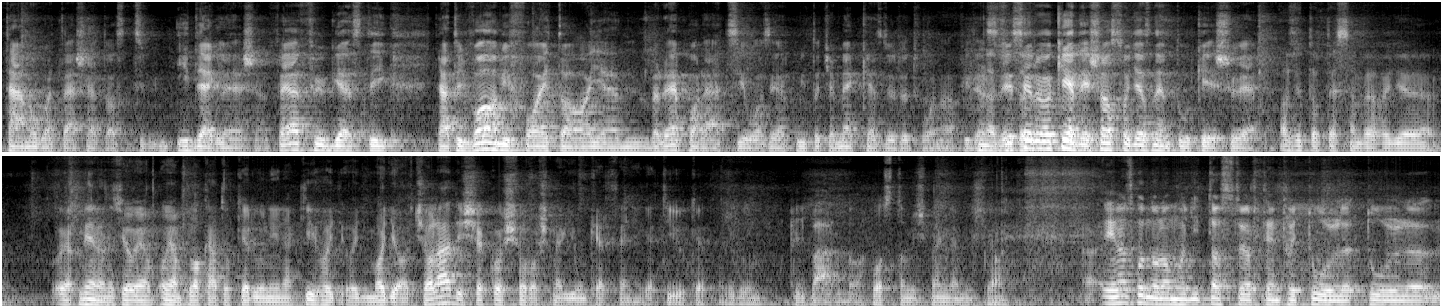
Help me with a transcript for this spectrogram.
támogatását azt ideglenesen felfüggesztik. Tehát, hogy valami fajta ilyen reparáció azért, mint hogyha megkezdődött volna a Fidesz részéről. A kérdés az, hogy ez nem túl késő-e. Az jutott eszembe, hogy olyan, milyen lenne, hogy olyan, olyan plakátok kerülnének ki, hogy, hogy magyar család, és akkor Soros meg Juncker fenyegeti őket. Egy bárba. Hoztam is, meg nem is. Ja. Én azt gondolom, hogy itt az történt, hogy túl, túl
